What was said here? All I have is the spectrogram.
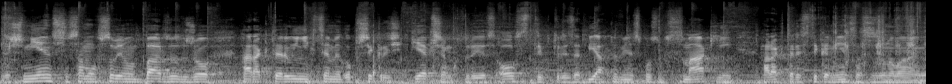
gdyż mięso samo w sobie ma bardzo dużo charakteru i nie chcemy go przykryć pieprzem, który jest ostry, który zabija w pewien sposób smak i charakterystykę mięsa sezonowanego.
